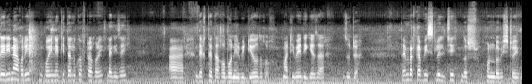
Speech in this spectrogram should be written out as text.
দেরি না করি বইনে কিতা লুক আফটার করি, লাগি যাই। আর দেখতে থাকো বনের ভিডিও, দেখো, মাটিবে দিকে যার জুটা। তাই বাক্কা বিষ লইলছি, দশ পনেরো বিশটা হইব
